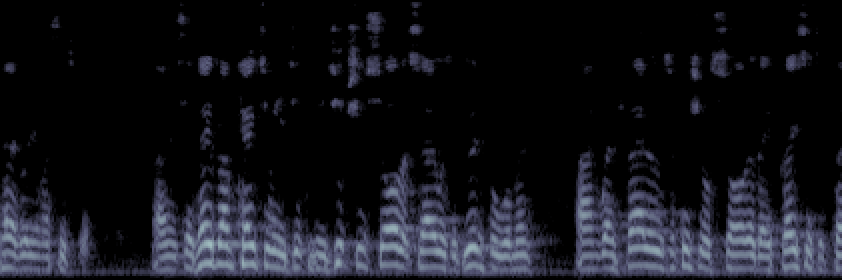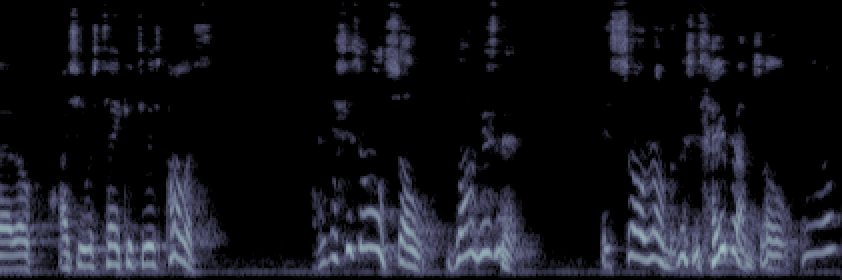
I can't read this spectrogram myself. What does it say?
Tell everybody you're my sister. And he says, Abraham came to Egypt and the Egyptians saw that Sarah was a beautiful woman. And when Pharaoh's officials saw her, they praised her to Pharaoh and she was taken to his palace. I mean, this is all so wrong, isn't it? It's so wrong, but this is Abraham, so, you know.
